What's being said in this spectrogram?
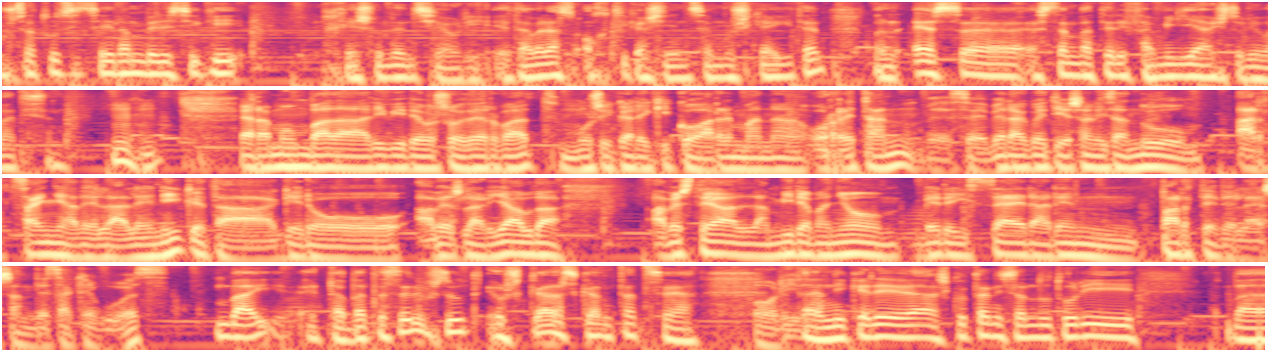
gustatu zitzaidan bereziki resonantzia hori. Eta beraz, hortik hasi nintzen musika egiten, baina ez, uh, ez den bateri familia historia bat izan. Mm Erramon bada adibide oso eder bat, musikarekiko harremana horretan, ze berak beti esan izan du hartzaina dela lenik eta gero abeslaria hau da abestea lanbide baino bere izaeraren parte dela esan dezakegu, ez? Bai, eta batez ere uste dut euskaraz kantatzea. Hori da. nik ere askotan izan dut hori, ba,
